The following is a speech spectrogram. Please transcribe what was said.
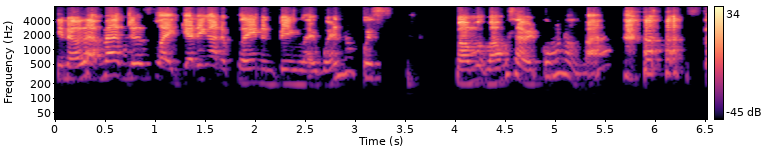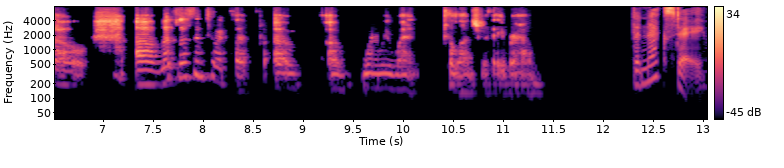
you know, that meant just like getting on a plane and being like, bueno, pues vamos, vamos a ver cómo nos va. so um, let's listen to a clip of, of when we went to lunch with Abraham. The next day,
